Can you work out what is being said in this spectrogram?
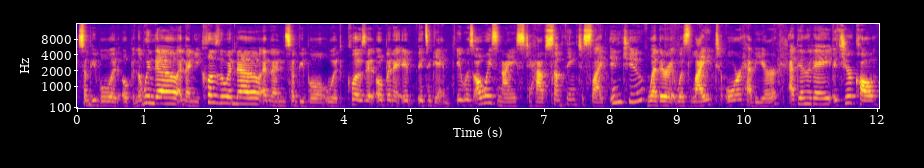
Some people would open the window and then you close the window, and then some people would close it, open it. it it's a game. It was always nice to have something to slide into, whether it was light or heavier. At the end of the day, it's your call.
